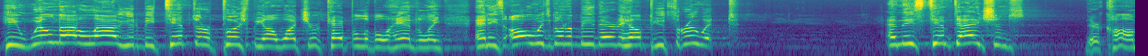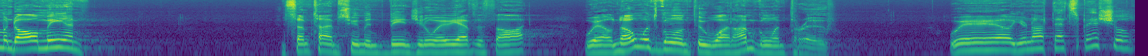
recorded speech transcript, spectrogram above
He will not allow you to be tempted or pushed beyond what you're capable of handling. And He's always going to be there to help you through it. And these temptations, they're common to all men. And sometimes human beings, you know, we have the thought, well, no one's going through what I'm going through. Well, you're not that special.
